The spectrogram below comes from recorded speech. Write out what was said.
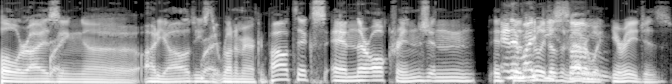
Polarizing uh, ideologies Right. that run American politics, and they're all cringe, and it And really doesn't matter what your age is.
